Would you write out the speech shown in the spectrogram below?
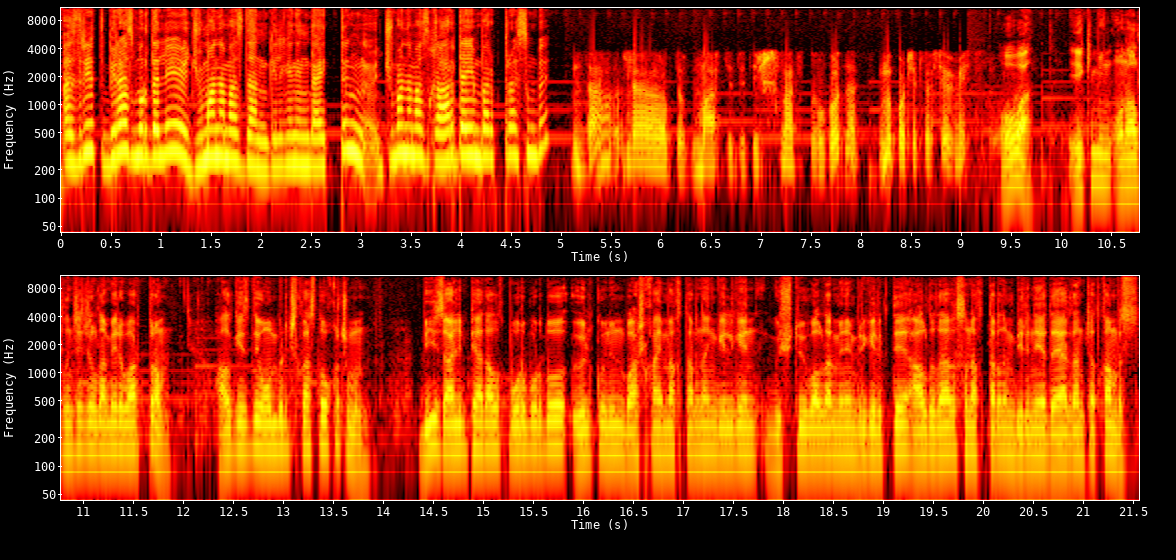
азирет бир аз мурда эле жума намаздан келгениңди айттың. Жума намазга ар дайым барып турасыңбы? Да я в марте две тысячи шестнадцатого года. Мы получается все вместе. Ооба эки миң он алтынчы жылдан бери барып турам. Ал кезде он биринчи класста окучумун биз олимпиадалык борбордо өлкөнүн башка аймактарынан келген күчтүү балдар менен биргеликте алдыдагы сынактардын бирине даярданып жатканбыз.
